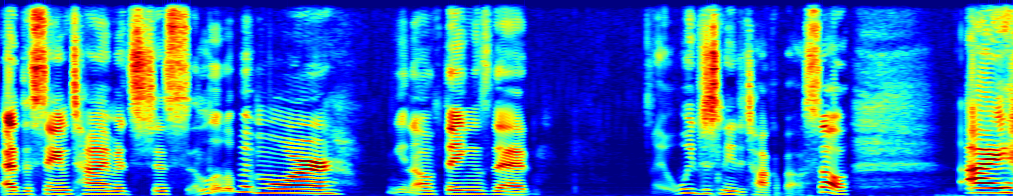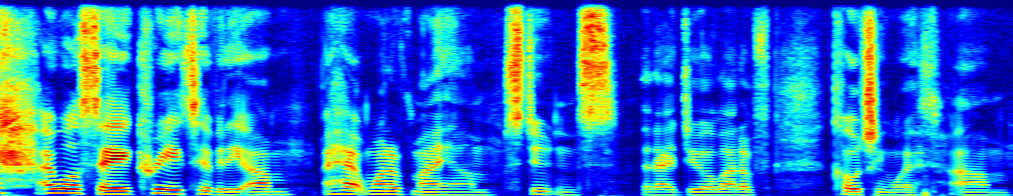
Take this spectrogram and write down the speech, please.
at the same time, it's just a little bit more, you know, things that we just need to talk about. So I I will say creativity. Um I had one of my um students that I do a lot of coaching with um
